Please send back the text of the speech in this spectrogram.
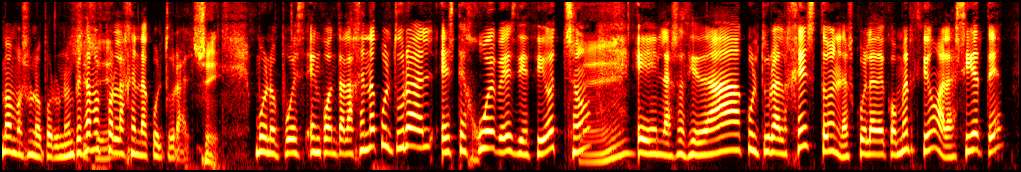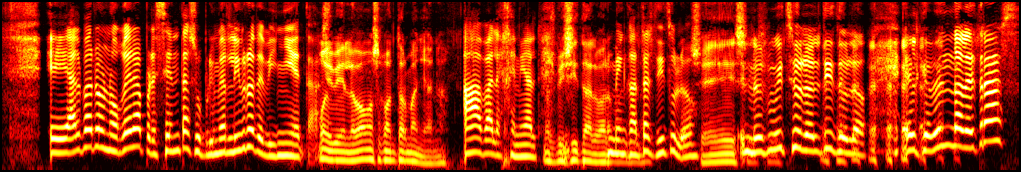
Vamos uno por uno. Empezamos sí. por la agenda cultural. Sí. Bueno, pues en cuanto a la agenda cultural, este jueves 18, Sí. en la Sociedad Cultural Gesto, en la Escuela de Comercio, a las 7, eh, Álvaro Noguera presenta su primer libro de viñetas. Muy bien, lo vamos a contar mañana. Ah, vale, genial. Nos visita Álvaro. Me mañana. encanta el título. Sí, sí. No es muy chulo el título. El que venga detrás,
